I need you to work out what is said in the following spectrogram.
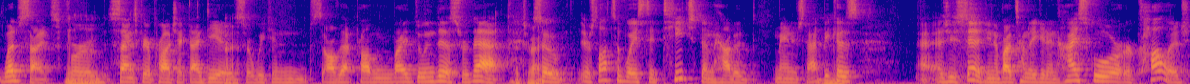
websites for Mhm. science fair project ideas, or we can solve that problem by doing this or that. that's right So there's lots of ways to teach them how to manage that Mhm. because, as you said, you know, by the time they get in high school or, or college,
